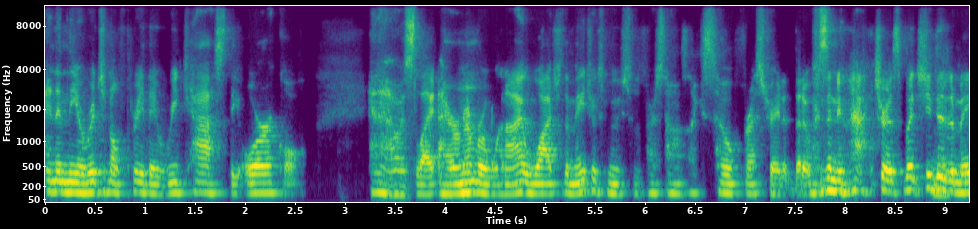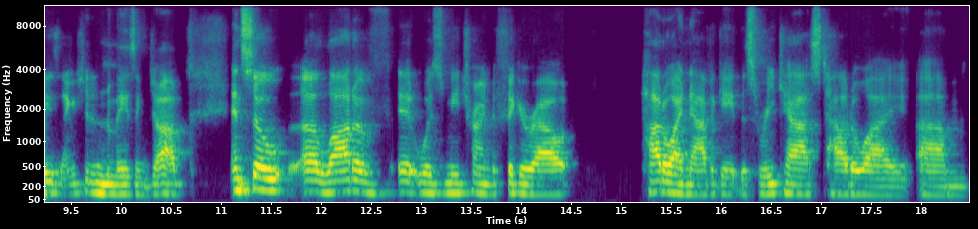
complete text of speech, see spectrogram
and in the original three, they recast the Oracle. And I was like, I remember when I watched the Matrix movies for the first time, I was like so frustrated that it was a new actress, but she did amazing. She did an amazing job. And so a lot of it was me trying to figure out how do I navigate this recast? How do I um,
